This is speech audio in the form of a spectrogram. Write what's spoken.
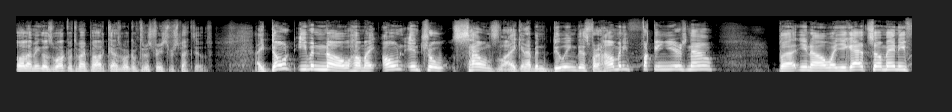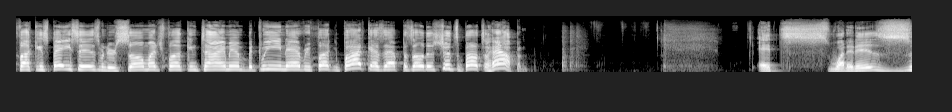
Hola, amigos. Welcome to my podcast. Welcome to the Strange Perspective. I don't even know how my own intro sounds like, and I've been doing this for how many fucking years now? But you know, when you got so many fucking spaces, when there's so much fucking time in between every fucking podcast episode, this shit's about to happen. It's what it is.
